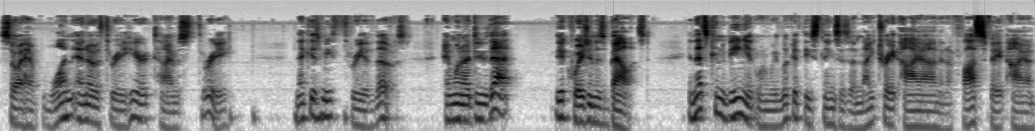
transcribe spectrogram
So I have 1 NO3 here times 3. And that gives me 3 of those. And when I do that, the equation is balanced. And that's convenient when we look at these things as a nitrate ion and a phosphate ion.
